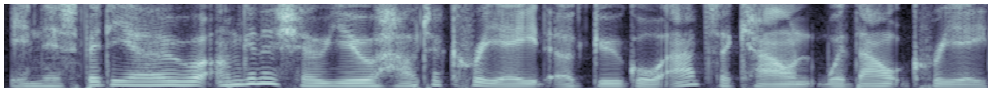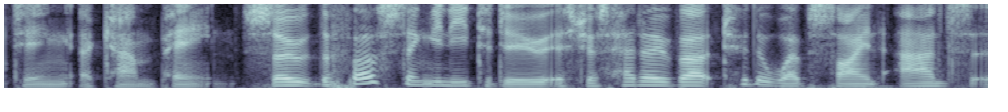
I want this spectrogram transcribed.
In this video, I'm going to show you how to create a Google Ads account without creating a campaign. So the first thing you need to do is just head over to the website ads.google.com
